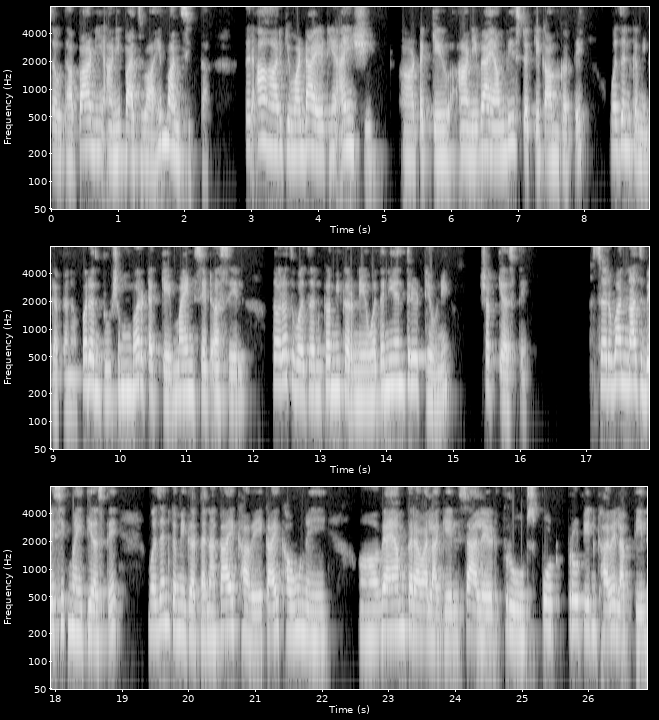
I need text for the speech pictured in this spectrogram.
चौथा पाणी. आणि पाचवा आहे मानसिकता. तर आहार किंवा डाएट हे ऐंशी टक्के आणि व्यायाम वीस टक्के काम करते वजन कमी करताना. परंतु शंभर टक्के माइंडसेट असेल तरच वजन कमी करणे व ते नियंत्रित ठेवणे शक्य असते. सर्वांनाच बेसिक माहिती असते वजन कमी करताना काय खावे काय खाऊ नये व्यायाम करावा लागेल सॅलेड फ्रूट्स पोट प्रोटीन खावे लागतील.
